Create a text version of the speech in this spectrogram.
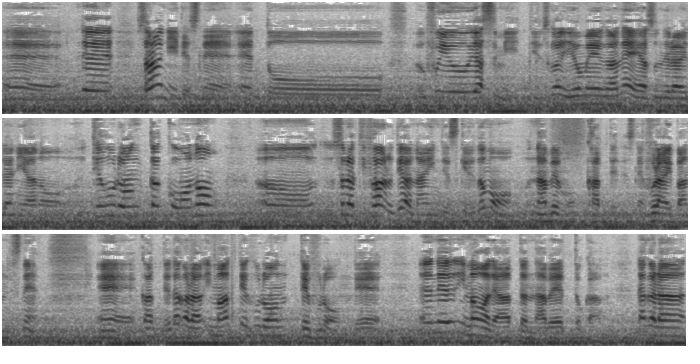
えー、で、さらにですね、えっと、冬休みっていうんですか、嫁がね、休んでる間に、あの、テフロン加工の、それはティファールではないんですけれども、鍋も買ってですね、フライパンですね、えー、買って、だから今、テフロン、テフロンで、で、今まであった鍋とか、だから、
